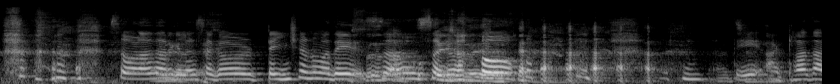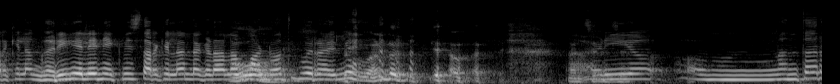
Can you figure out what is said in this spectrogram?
सोळा तारखेला सगळं टेन्शनमध्ये सगळं. हो. ते अठरा तारखेला घरी गेले आणि एकवीस तारखेला लग्नाला हो. मांडवत उभे राहिले आणि नंतर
